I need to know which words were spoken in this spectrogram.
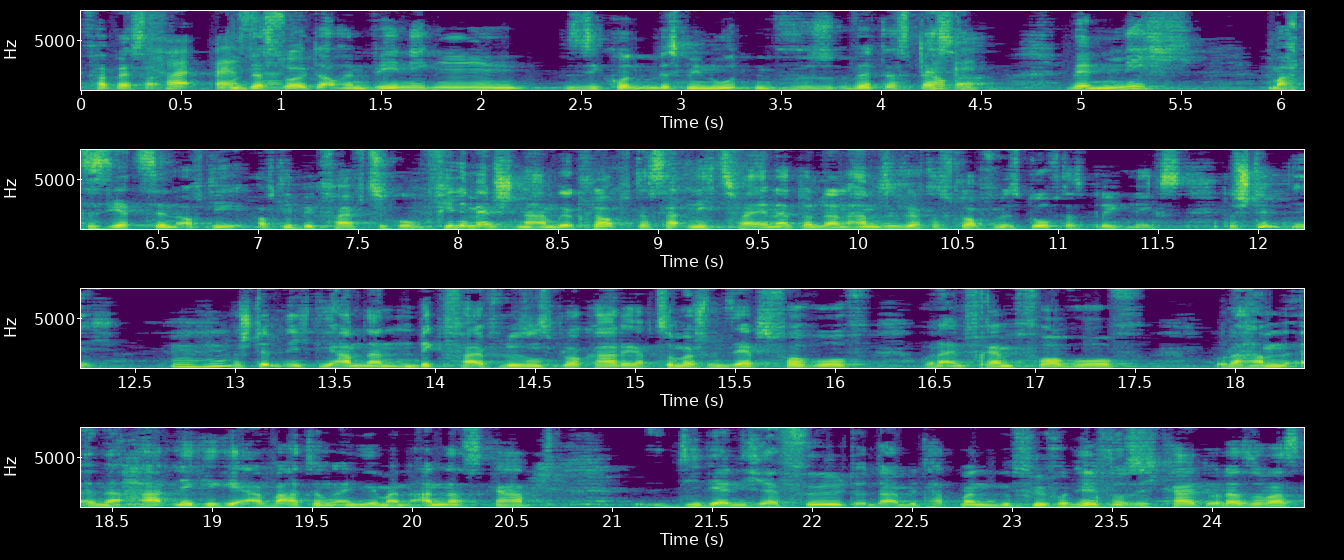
verbessert. verbessert. Und das sollte auch in wenigen Sekunden bis Minuten wird das besser. Okay. Wenn nicht, macht es jetzt Sinn, auf die, auf die Big Five zu gucken. Viele Menschen haben geklopft, das hat nichts verändert und dann haben sie gesagt, das Klopfen ist doof, das bringt nichts. Das stimmt nicht. Mhm. Das stimmt nicht. Die haben dann einen Big Five Lösungsblockade gehabt, zum Beispiel einen Selbstvorwurf oder einen Fremdvorwurf oder haben eine hartnäckige Erwartung an jemand anders gehabt, die der nicht erfüllt und damit hat man ein Gefühl von Hilflosigkeit oder sowas.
